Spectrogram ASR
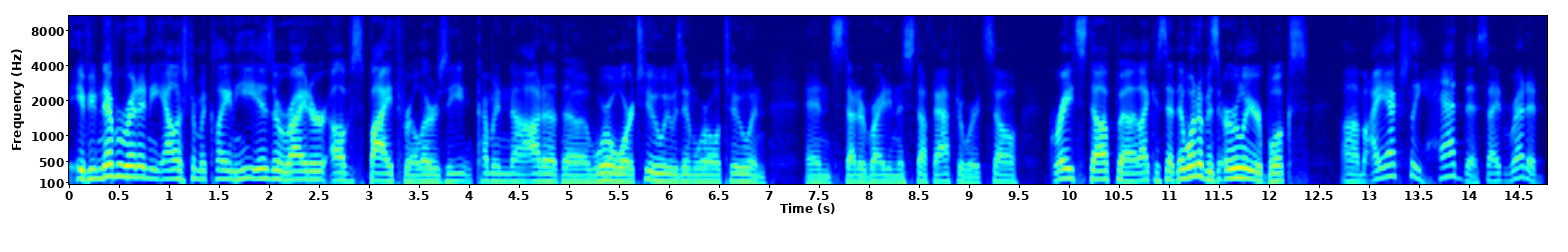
If you've never read any Alistair MacLean, he is a writer of spy thrillers. He coming out of the World War II, he was in World War II and and started writing this stuff afterwards. So great stuff. Uh, like I said, one of his earlier books. Um, I actually had this. I'd read it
